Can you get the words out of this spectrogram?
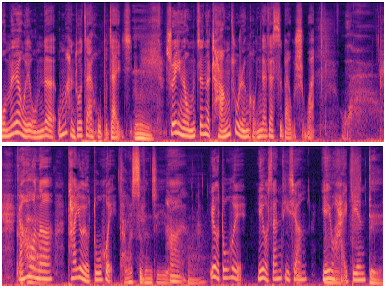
我们认为，我们的我们很多在户不在籍，嗯，所以呢，我们真的常住人口应该在四百五十万，哇！然后呢，它又有都会，台湾四分之一啊，又有都会，也有山地乡，也有海边。嗯、对，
